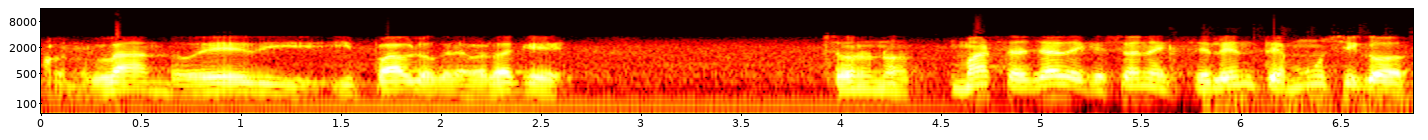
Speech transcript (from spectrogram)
con Orlando, Eddie y Pablo, que la verdad que son unos, más allá de que son excelentes músicos,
